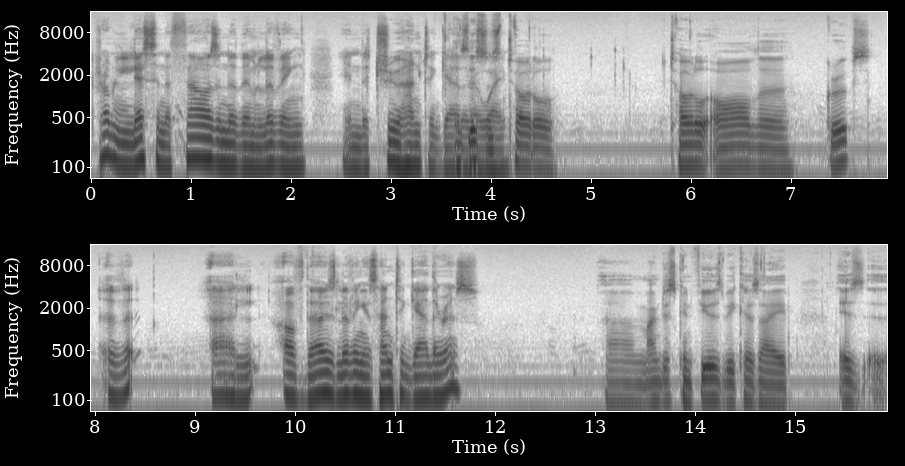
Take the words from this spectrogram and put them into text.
probably less than a thousand of them living in the true hunter gatherer this is total, total all the groups? the, uh, of those living as hunter gatherers, Um, I'm just confused because I is uh,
